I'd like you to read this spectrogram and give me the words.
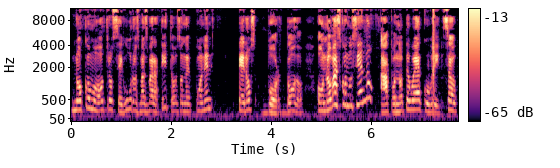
No como otros seguros más baratitos donde ponen por todo. O no vas conduciendo, ah, pues no te voy a cubrir. So,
